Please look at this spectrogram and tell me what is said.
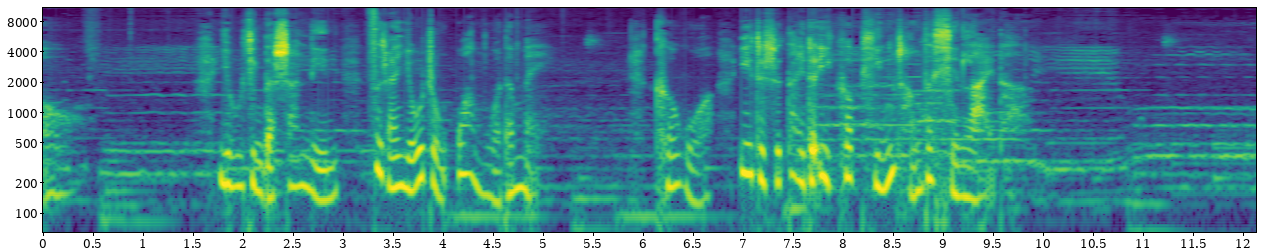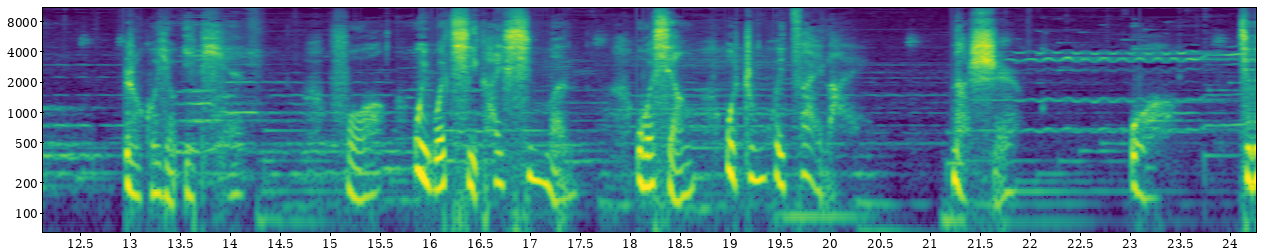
鸥。幽静的山林自然有种忘我的美，可我也只是带着一颗平常的心来的。如果有一天，佛为我启开心门，我想我终会再来。那时，我就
